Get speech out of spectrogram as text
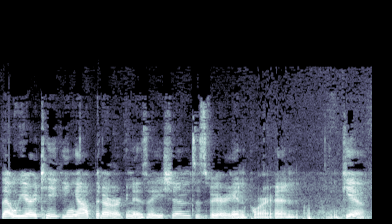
that we are taking up in our organizations is very important. Thank you.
